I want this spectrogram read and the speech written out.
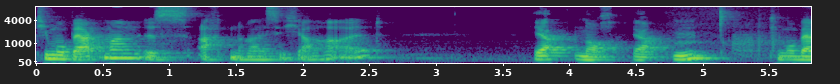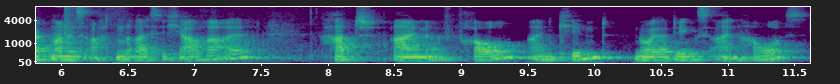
Timo Bergmann ist 38 Jahre alt. Ja, noch, ja. Hm? Timo Bergmann ist 38 Jahre alt, hat eine Frau, ein Kind, neuerdings ein Haus.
